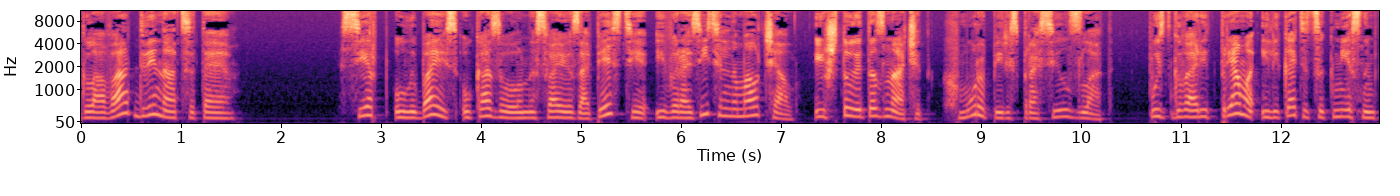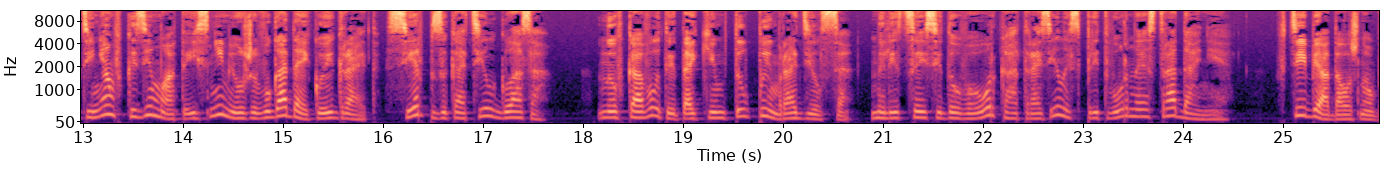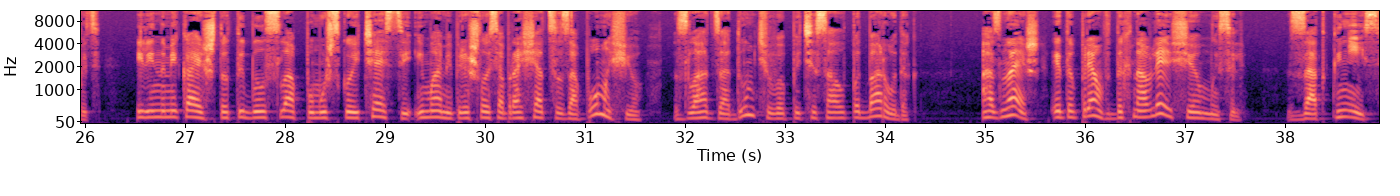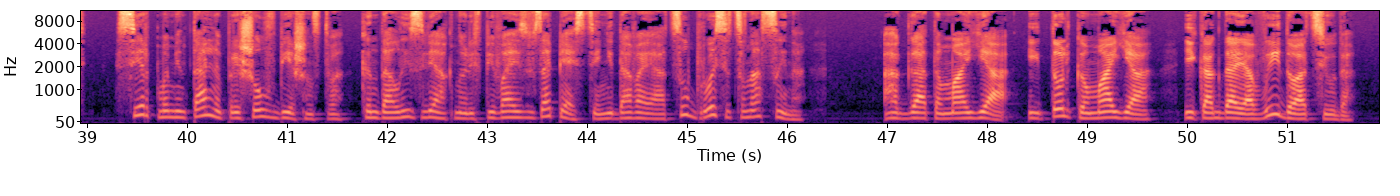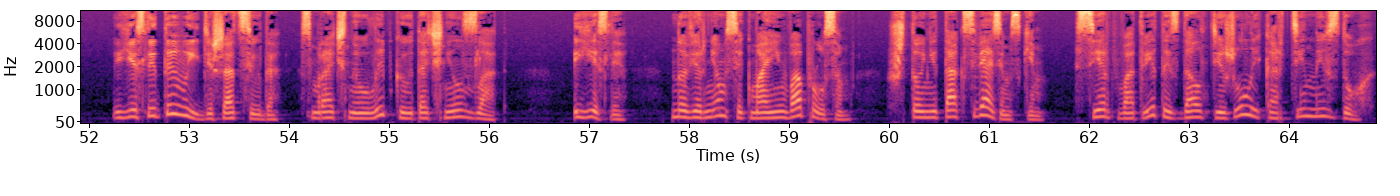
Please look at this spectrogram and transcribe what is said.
Глава двенадцатая. Серп, улыбаясь, указывал на свое запястье и выразительно молчал. «И что это значит?» — хмуро переспросил Злат. «Пусть говорит прямо или катится к местным теням в казематы и с ними уже в угадайку играет». Серп закатил глаза. «Ну в кого ты таким тупым родился?» На лице седого орка отразилось притворное страдание. «В тебя должно быть. Или намекаешь, что ты был слаб по мужской части и маме пришлось обращаться за помощью?» Злат задумчиво почесал подбородок. «А знаешь, это прям вдохновляющая мысль». «Заткнись!» Серп моментально пришел в бешенство. Кандалы звякнули, впиваясь в запястье, не давая отцу броситься на сына. «Агата моя, и только моя, и когда я выйду отсюда...» «Если ты выйдешь отсюда», — с мрачной улыбкой уточнил Злат. «Если. Но вернемся к моим вопросам. Что не так с Вяземским?» Серб в ответ издал тяжелый картинный вздох.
